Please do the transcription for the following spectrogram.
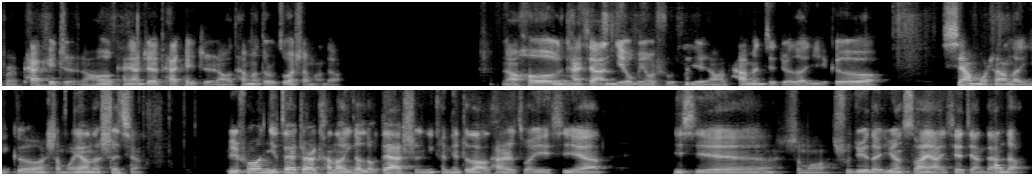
不是 package，然后看一下这些 package，然后他们都是做什么的。然后看一下你有没有熟悉，然后他们解决了一个项目上的一个什么样的事情。比如说你在这儿看到一个 Lodash，你肯定知道它是做一些一些什么数据的运算呀，一些简单的。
